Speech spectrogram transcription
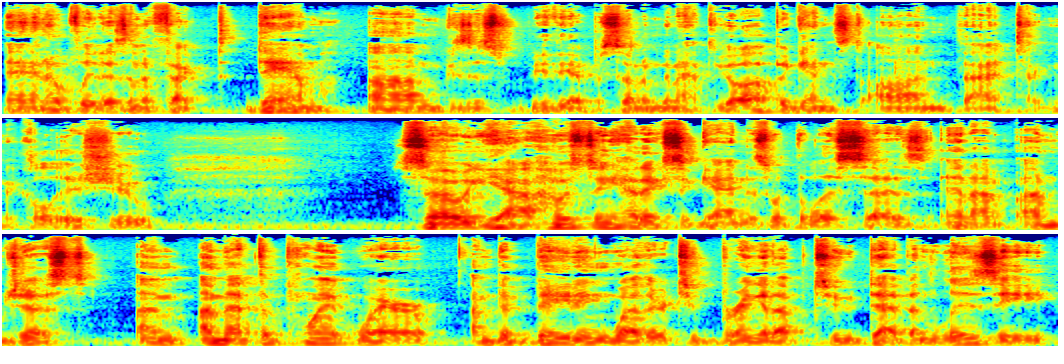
and hopefully it doesn't affect Damn, because um, this would be the episode I'm going to have to go up against on that technical issue. So yeah, hosting headaches again is what the list says, and I'm I'm just I'm I'm at the point where I'm debating whether to bring it up to Deb and Lizzie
